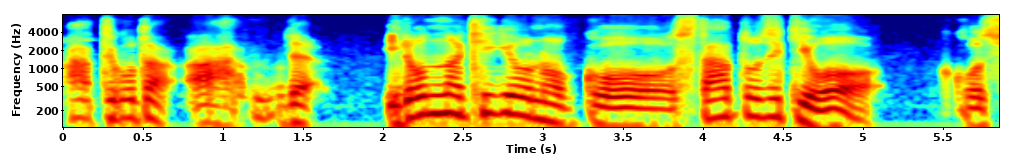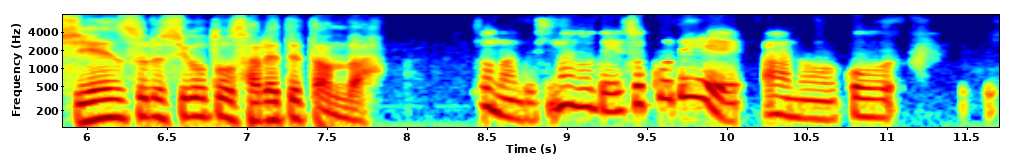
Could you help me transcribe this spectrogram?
あ、ってことは、あ、じゃあいろんな企業のこうスタート時期をこう支援する仕事をされてたんだ。そうなんです。なので、そこで、あの、こう、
